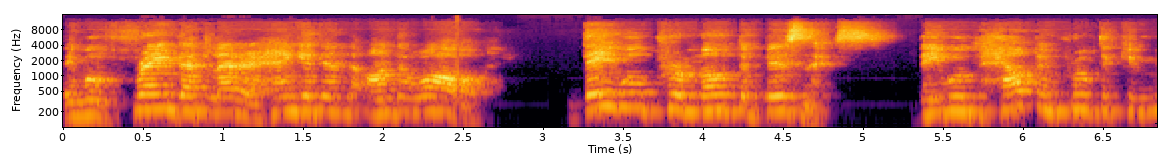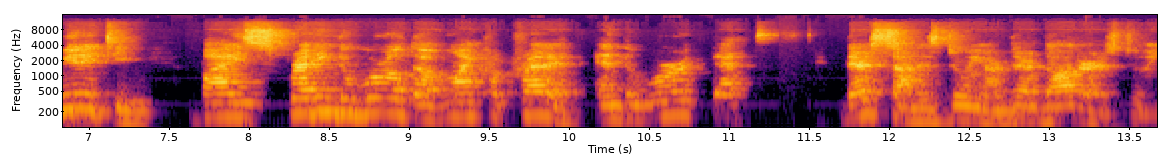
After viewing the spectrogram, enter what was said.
They will frame that letter, hang it in the, on the wall. They will promote the business. They will help improve the community by spreading the world of microcredit and the work that their son is doing or their daughter is doing.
